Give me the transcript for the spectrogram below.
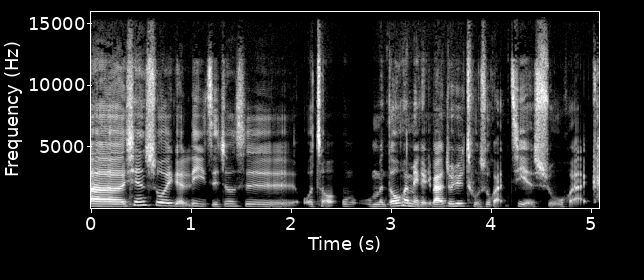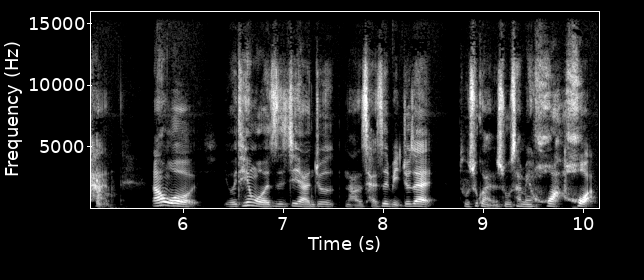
呃，先说一个例子，就是我从我我们都会每个礼拜就去图书馆借书回来看。然后我有一天，我儿子竟然就拿着彩色笔就在图书馆的书上面画画。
